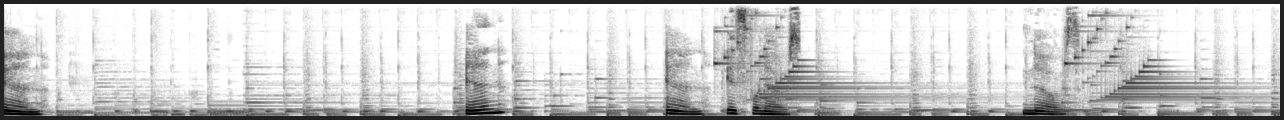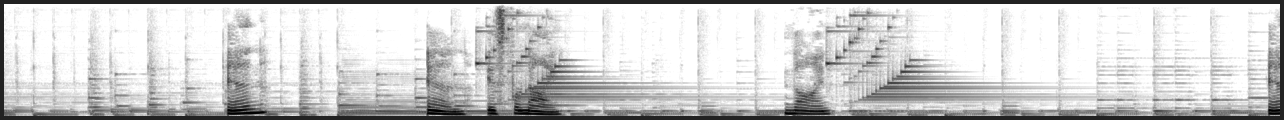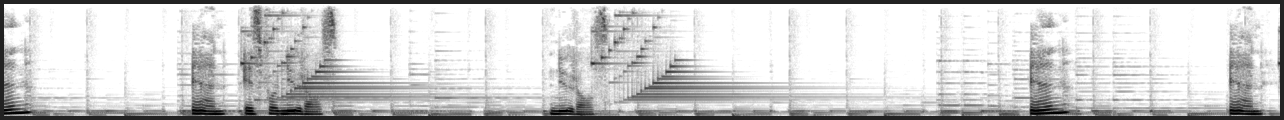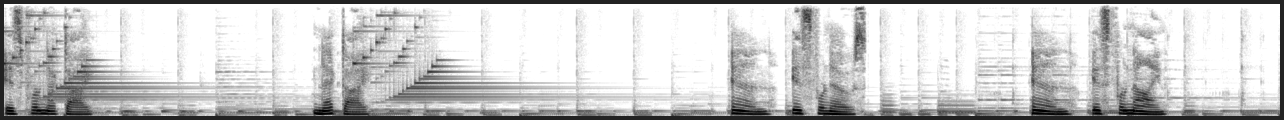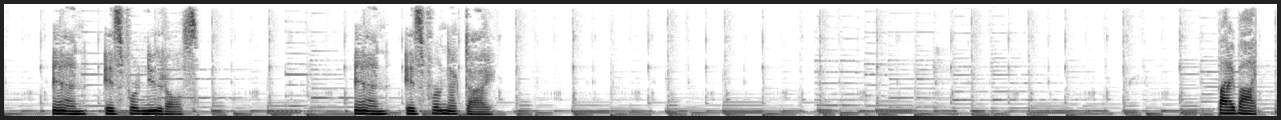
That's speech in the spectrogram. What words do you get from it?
in in in is for nose. Nose. In 1 is for 9. 9 N N is for noodles. Noodles. N N is for necktie. Necktie. N is for nose. N is for 9. N is for noodles. N is for necktie. Bye bye.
